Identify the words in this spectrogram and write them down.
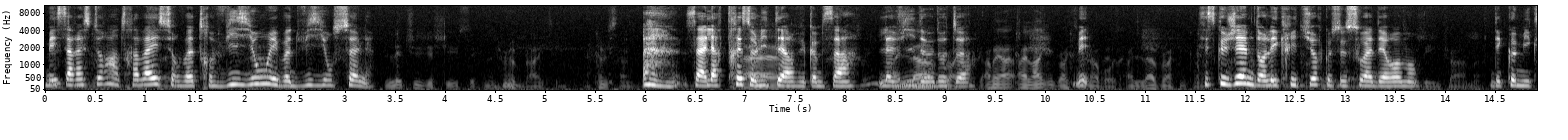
mais ça restera un travail sur votre vision et votre vision seule. Ça a l'air très solitaire vu comme ça, la vie d'auteur. Mais c'est ce que j'aime dans l'écriture, que ce soit des romans, des comics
